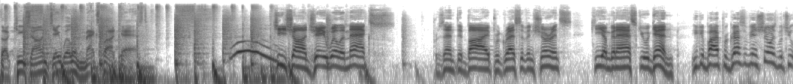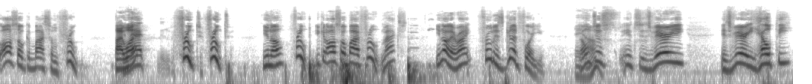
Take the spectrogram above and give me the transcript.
The Keyshawn, J. Will, and Max podcast. Woo! Keyshawn, J. Will, and Max, presented by Progressive Insurance. Key, I'm going to ask you again. You could buy Progressive Insurance, but you also could buy some fruit. Buy And what? that- fruit, fruit. You know, fruit. You can also buy fruit, Max. You know that, right? Fruit is good for you. Don't just. It's it's very, it's very healthy.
